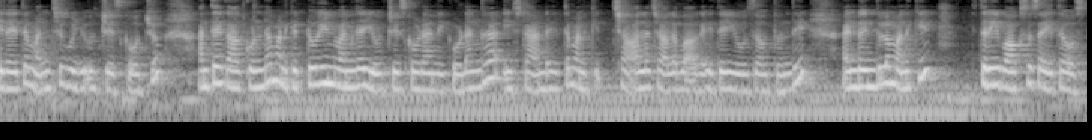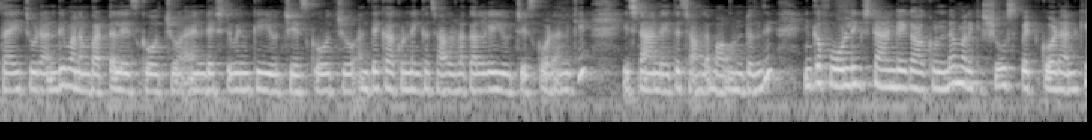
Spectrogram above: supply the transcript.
ఇదైతే మంచిగా యూజ్ చేసుకోవచ్చు. అంతేకాకుండా మనకి టూ ఇన్ వన్గా యూజ్ చేసుకోవడానికి కూడా ఈ స్టాండ్ అయితే మనకి చాలా చాలా బాగా అయితే యూజ్ అవుతుంది. అండ్ ఇందులో మనకి త్రీ బాక్సెస్ అయితే వస్తాయి. చూడండి మనం బట్టలు వేసుకోవచ్చు అండ్ డస్ట్బిన్కి యూజ్ చేసుకోవచ్చు. అంతేకాకుండా ఇంకా చాలా రకాలుగా యూజ్ చేసుకోవడానికి ఈ స్టాండ్ అయితే చాలా బాగుంటుంది. ఇంకా ఫోల్డింగ్ స్టాండే కాకుండా మనకి షూస్ పెట్టుకోవడానికి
